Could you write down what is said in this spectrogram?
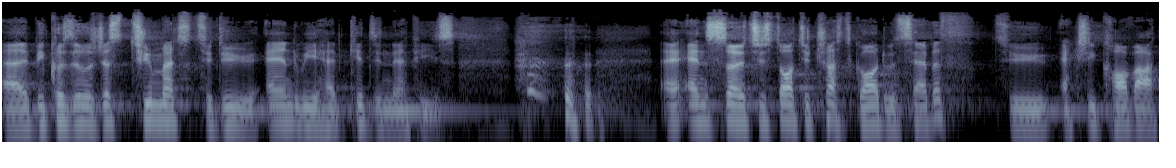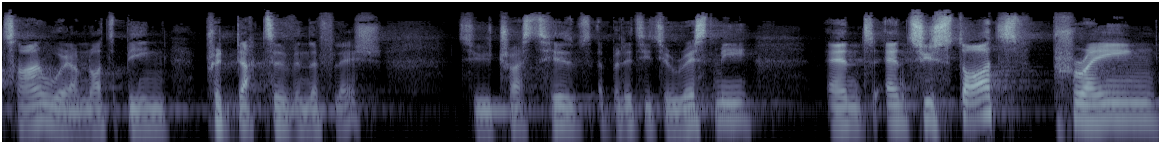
uh, because there was just too much to do, and we had kids in nappies. and so, to start to trust God with Sabbath, to actually carve out time where I'm not being productive in the flesh, to trust His ability to rest me, and, and to start praying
